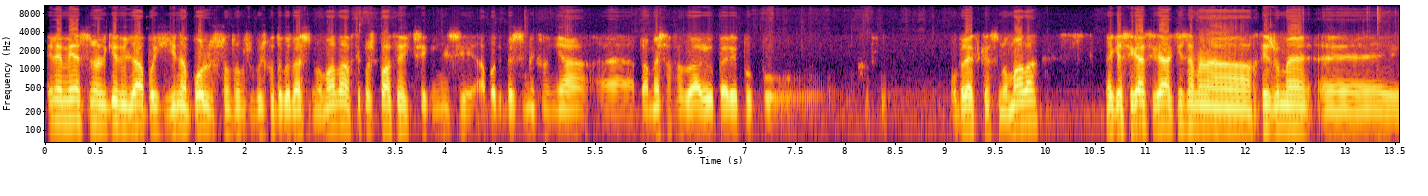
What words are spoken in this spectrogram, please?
είναι μια συνολική δουλειά που έχει γίνει από όλους τους ανθρώπους που βρίσκονται κοντά στην ομάδα. Αυτή η προσπάθεια έχει ξεκινήσει από την περσινή χρονιά, ε, από τα μέσα Φεβρουαρίου περίπου που, που βρέθηκα στην ομάδα. Ναι, και σιγά σιγά αρχίσαμε να χτίζουμε ε,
